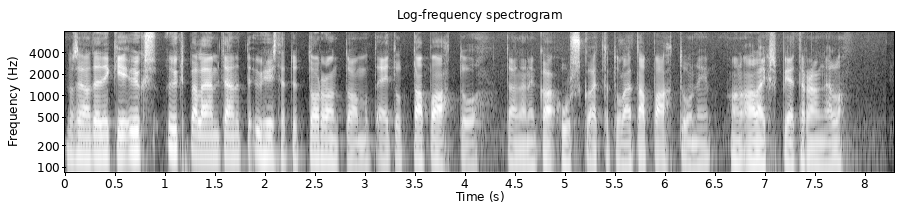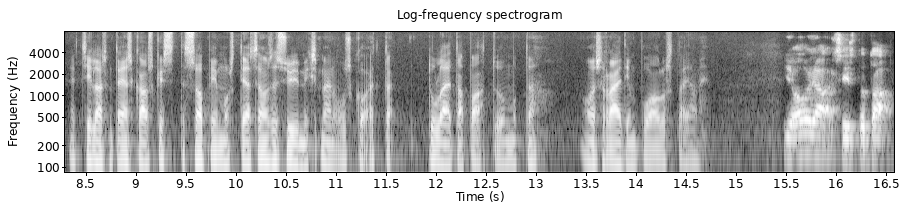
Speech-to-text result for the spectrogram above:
No se on tietenkin yksi, yksi pelaaja, mitä on nyt yhdistetty Torontoon, mutta ei tule tapahtuu, tai ainakaan usko, että tulee tapahtuu, niin on Alex Pietrangelo. Et sillä olisi nyt ensi kauski sitten sopimusta, ja se on se syy, miksi mä en usko, että tulee tapahtuu, mutta olisi Raitin puolustaja. Niin. Joo, ja siis tota,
